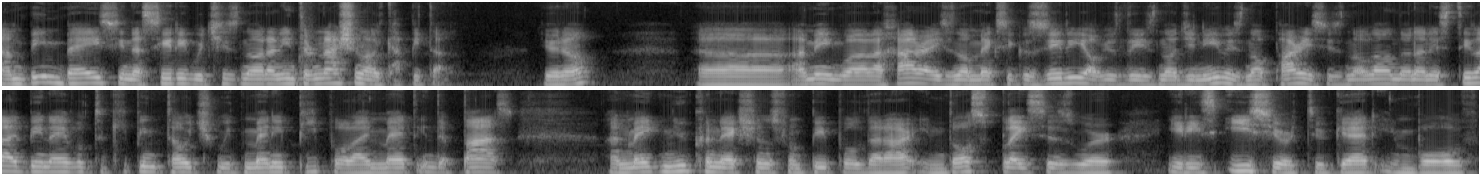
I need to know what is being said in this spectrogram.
and being based in a city which is not an international capital, you know? Uh, I mean, Guadalajara is not Mexico City, obviously, it's not Geneva, it's not Paris, it's not London, and still I've been able to keep in touch with many people I met in the past and make new connections from people that are in those places where it is easier to get involved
